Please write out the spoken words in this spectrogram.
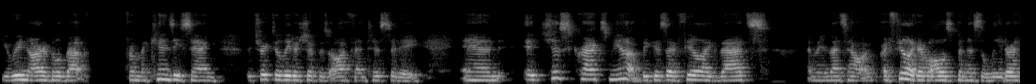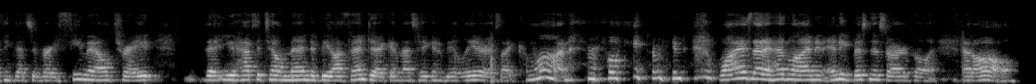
you read an article about from McKinsey saying the trick to leadership is authenticity. And it just cracks me up because I feel like that's, I mean, that's how I, I, feel like I've always been as a leader. I think that's a very female trait that you have to tell men to be authentic and that's how you're going to be a leader. It's like, come on, really? I mean, why is that a headline in any business article at all?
